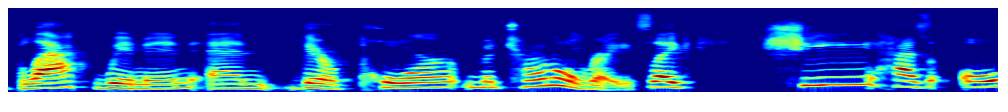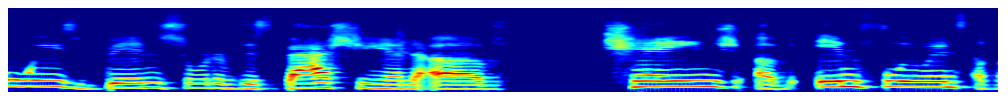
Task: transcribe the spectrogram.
black women and their poor maternal rates. Like she has always been sort of this bastion of change of influence of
